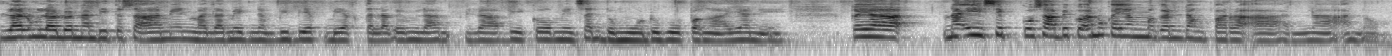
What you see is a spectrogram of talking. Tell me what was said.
lalong-lalo nandito sa amin, malamig, nagbibiyak-biyak talaga yung lab- labi ko. Minsan dumudugo pa nga yan eh. Kaya, naisip ko, sabi ko, ano kayang magandang paraan na ano,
